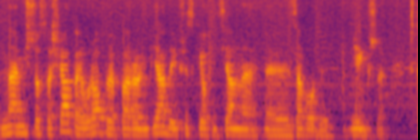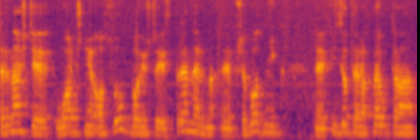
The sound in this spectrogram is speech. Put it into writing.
na Mistrzostwa Świata, Europę, Paralimpiady i wszystkie oficjalne e, zawody większe. 14 łącznie osób, bo jeszcze jest trener, e, przewodnik, e, fizjoterapeuta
